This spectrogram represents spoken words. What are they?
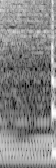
Bye.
